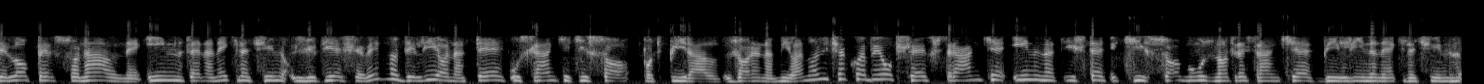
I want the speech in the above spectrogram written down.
zelo personalne in se na nek način ljudje še vedno delijo na te v stranki, ki so podpirali Zorana Milanoviča, ko je bil šef stranke, in na tiste, ki so mu znotraj stranke bili na nek način uh,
